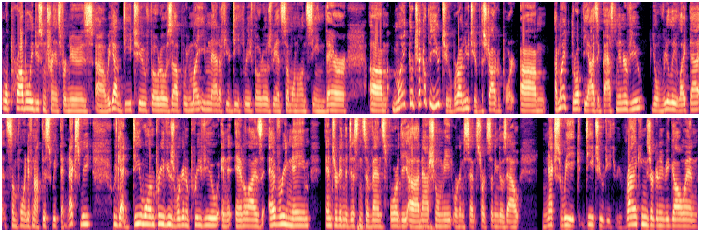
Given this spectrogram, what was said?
will probably do some transfer news. Uh, we got D2 photos up. We might even add a few D3 photos. We had someone on scene there. Um, might go check out the YouTube. We're on YouTube, the Stride Report. Um, I might throw up the Isaac Basten interview. You'll really like that at some point, if not this week, then next week. We've got D1 previews. We're going to preview and analyze every name entered in the distance events for the uh, national meet. We're going to start sending those out next week. D2, D3 rankings are going to be going.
